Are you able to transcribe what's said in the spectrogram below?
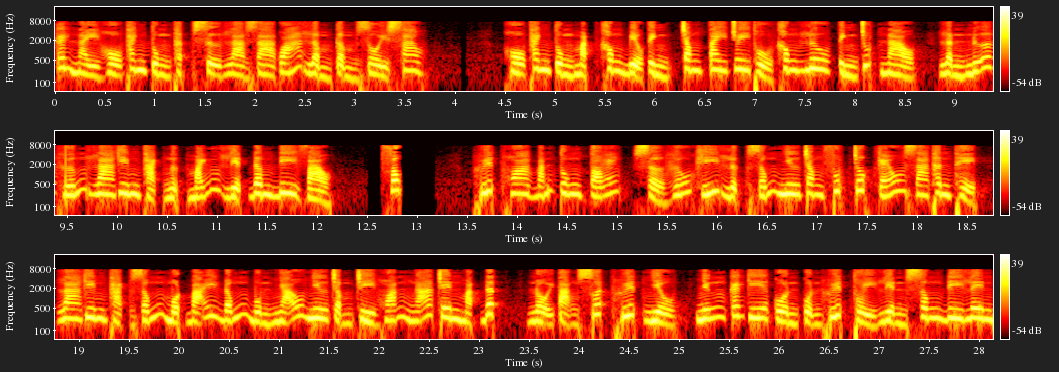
cái này Hồ Thanh Tùng thật sự là già quá lầm cẩm rồi sao? Hồ Thanh Tùng mặt không biểu tình, trong tay truy thủ không lưu tình chút nào, lần nữa hướng La Kim Thạch ngực mãnh liệt đâm đi vào. Phốc! Huyết hoa bắn tung tóe, sở hữu khí lực giống như trong phút chốc kéo ra thân thể, La Kim Thạch giống một bãi đống bùn nhão như chậm trì hoán ngã trên mặt đất, nội tạng xuất huyết nhiều, những cái kia cuồn cuộn huyết thủy liền sông đi lên,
